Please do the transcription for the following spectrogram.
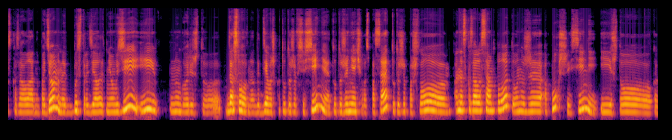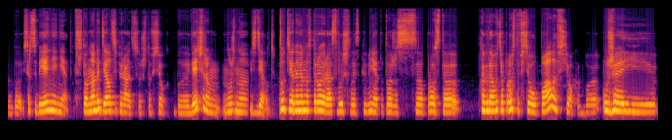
сказала, ладно, пойдем, она быстро делает мне УЗИ, и ну, говорит, что дословно, девушка, тут уже все синее, тут уже нечего спасать, тут уже пошло... Она сказала, сам плод, он уже опухший, синий, и что как бы сердцебиения нет, что надо делать операцию, что все как бы вечером нужно сделать. Тут я, наверное, второй раз вышла из кабинета тоже с просто когда у тебя просто все упало, все как бы уже и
